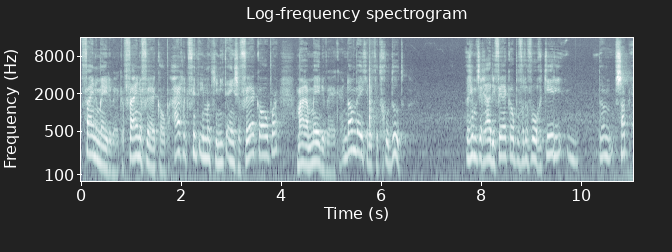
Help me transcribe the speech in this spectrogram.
fijne medewerker, fijne verkoper. Eigenlijk vindt iemand je niet eens een verkoper, maar een medewerker. En dan weet je dat je het goed doet. Als iemand zegt, ja, die verkoper van de vorige keer, die, dan snap je.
